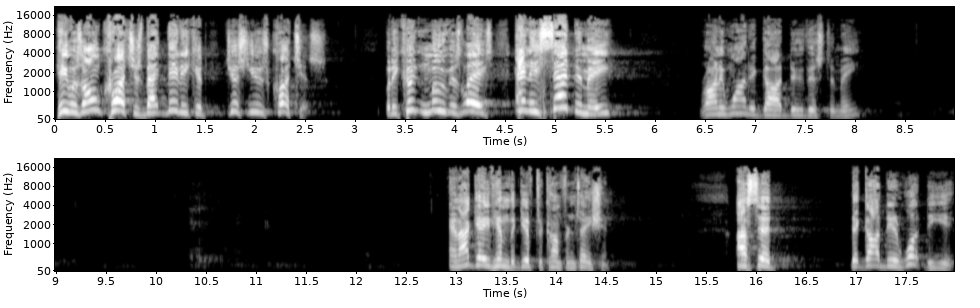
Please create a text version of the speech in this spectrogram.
he was on crutches. Back then, he could just use crutches, but he couldn't move his legs. And he said to me, Ronnie, why did God do this to me? And I gave him the gift of confrontation. I said, That God did what to you?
